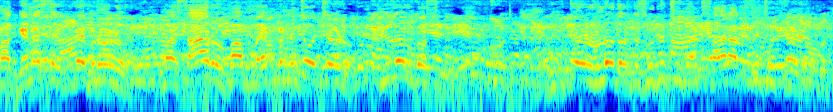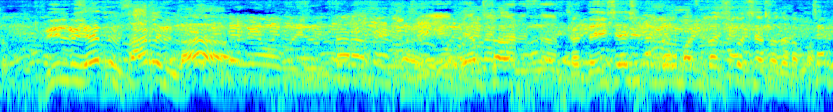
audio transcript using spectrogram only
మా గణేష్ ఎక్కడ ఉన్నాడు మా సారు పాపం ఎక్కడి నుంచో వచ్చాడు. పిల్లల కోసం. రెండో తరగతి చదువుతున్నాడు. సార్ అక్కడి నుంచి వచ్చాడు. వీళ్ళు ఏమి సార్లు వీళ్ళ? సార్? దయచేసి పిల్లలు మాకు తీసుకొచ్చేస్తుందన్నప్ప సార్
